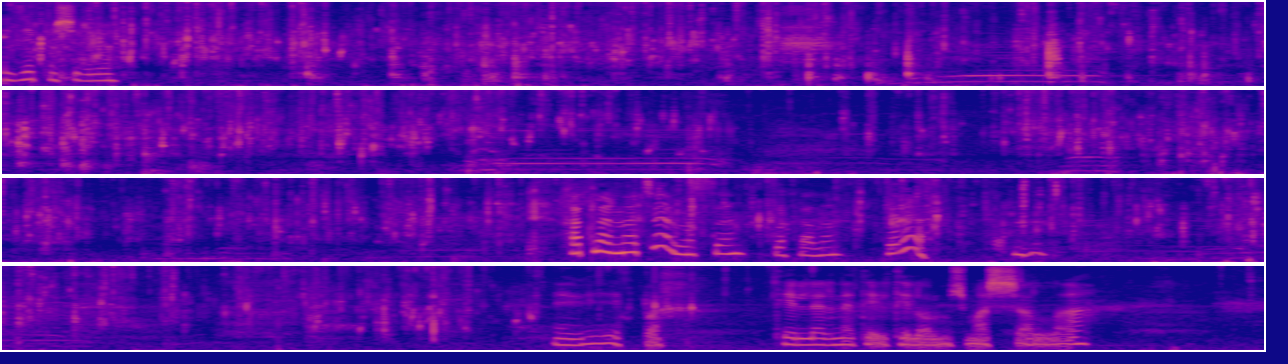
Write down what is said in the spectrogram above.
Bize pişiriyor. Katlarını açar mısın? Bakalım. Değil mi? Evet bak. Tellerine tel tel olmuş maşallah.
